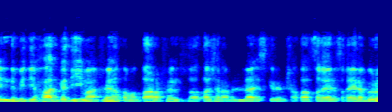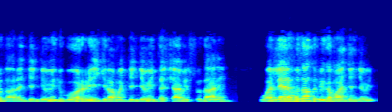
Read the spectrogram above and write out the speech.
عنده فيديوهات قديمة 2018 2019 عمل لها screenshot ات صغيرة صغيرة بيرد على الجنجويد وبيوري إجرام الجنجويد الشعب السوداني والليلة هو ذاته بقى مع الجنجويد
